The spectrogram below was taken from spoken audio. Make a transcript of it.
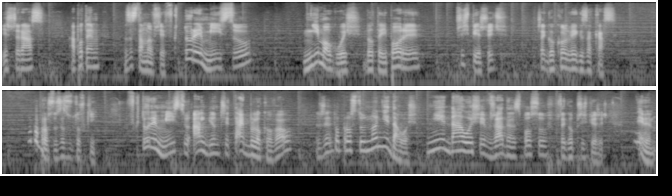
jeszcze raz, a potem zastanów się, w którym miejscu nie mogłeś do tej pory przyspieszyć czegokolwiek za kasy. No po prostu za złotówki. W którym miejscu Albion cię tak blokował, że po prostu no nie dało się. Nie dało się w żaden sposób tego przyspieszyć. Nie wiem,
